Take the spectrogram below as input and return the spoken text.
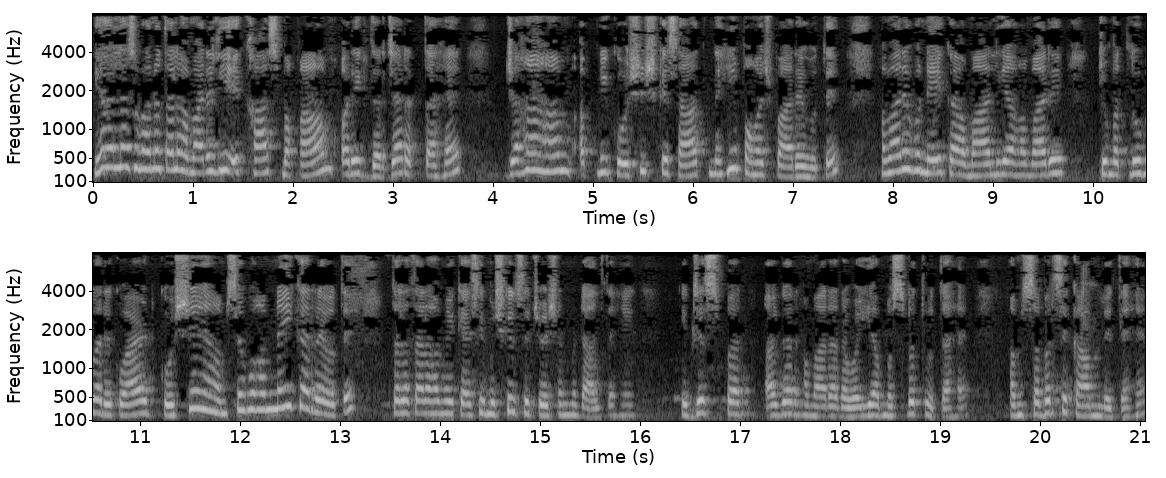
یا اللہ سبحان و تعالیٰ ہمارے لیے ایک خاص مقام اور ایک درجہ رکھتا ہے جہاں ہم اپنی کوشش کے ساتھ نہیں پہنچ پا رہے ہوتے، ہمارے وہ نیک اعمال یا ہمارے جو مطلوبہ ریکوائرڈ کوششیں ہیں ہم سے وہ ہم نہیں کر رہے ہوتے، تو اللہ تعالیٰ ہمیں ایک ایسی مشکل سچویشن میں ڈالتے ہیں کہ جس پر اگر ہمارا رویہ مثبت ہوتا ہے، ہم صبر سے کام لیتے ہیں،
